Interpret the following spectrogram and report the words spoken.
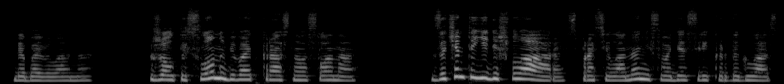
— добавила она. «Желтый слон убивает красного слона». «Зачем ты едешь в Лааре?» — спросила она, не сводя с Рикарда глаз,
